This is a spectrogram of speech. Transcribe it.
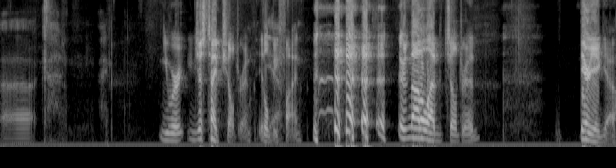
Uh, God, You were you just type children. It'll be fine. There's not a lot of children. There you go.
